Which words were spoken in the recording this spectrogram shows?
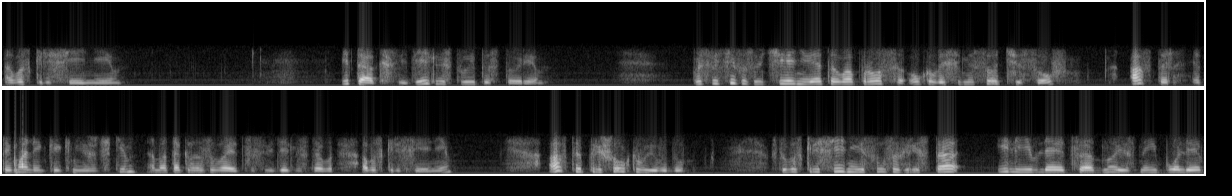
о воскресении. Итак, свидетельствует история. Посвятив изучению этого вопроса около 700 часов – автор этой маленькой книжечки, она так и называется «Свидетельство о воскресении», автор пришел к выводу, что воскресение Иисуса Христа или является одной из наиболее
